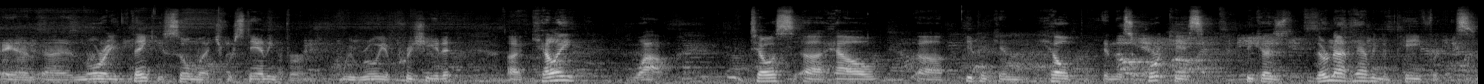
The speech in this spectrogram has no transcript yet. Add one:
and, uh, Lorie, thank you so much for standing firm. We really appreciate it. Uh, Kelly, wow. Tell us uh, how uh, people can help in this court case because they're not having to pay for this.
